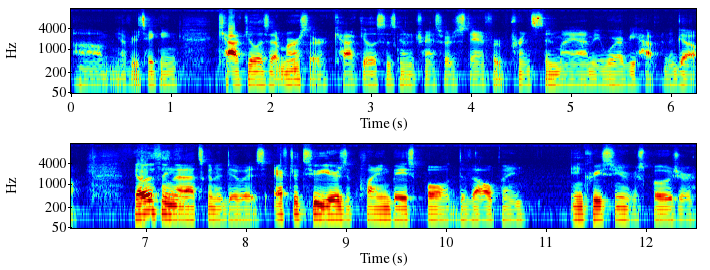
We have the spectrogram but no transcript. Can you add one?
Um, you know, if you're taking calculus at Mercer, calculus is going to transfer to Stanford, Princeton, Miami, wherever you happen to go. The other thing that that's going to do is after two years of playing baseball, developing, increasing your exposure,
